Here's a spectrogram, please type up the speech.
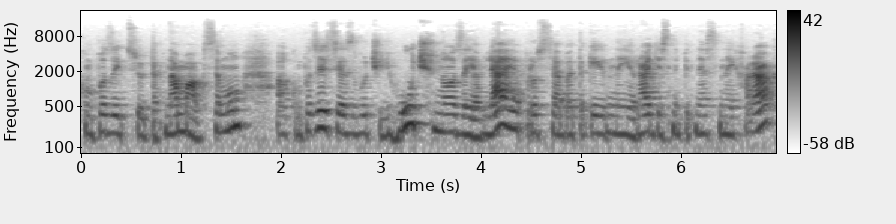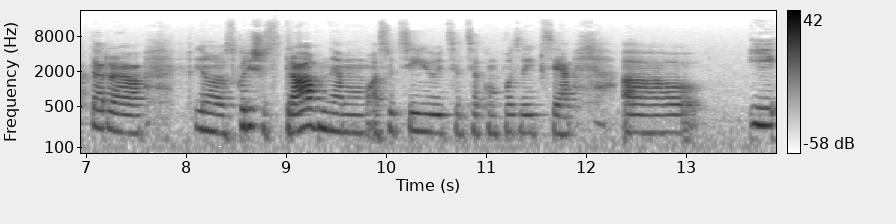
композицію так на максимум. Композиція звучить гучно, заявляє про себе, такий в неї радісний піднесений характер. Скоріше з травнем асоціюється ця композиція. І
